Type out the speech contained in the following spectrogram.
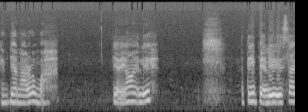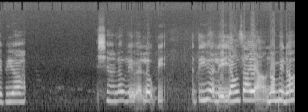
ခင်ပြန်လာတော့မှာပြန်ရရင်လေ အသေးပင်လေးတွေစိုက်ပြီးတော့ရှန်လောက်လေးပဲလုပ်ပြီးအသေးရွက်လေးရောင်းစားရအောင်နော်မေနော်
